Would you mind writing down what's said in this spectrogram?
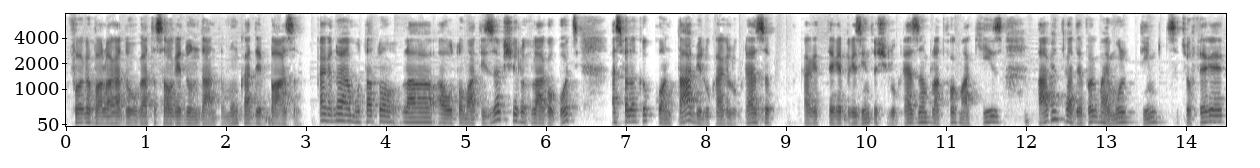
fără valoare adăugată sau redundantă, munca de bază care noi am mutat-o la automatizări și la roboți, astfel încât contabilul care lucrează care te reprezintă și lucrează în platforma Keys are într-adevăr mai mult timp să-ți ofere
